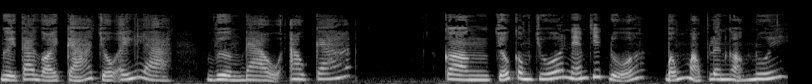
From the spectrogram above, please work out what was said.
Người ta gọi cả chỗ ấy là vườn đào ao cá. Còn chỗ công chúa ném chiếc đũa bỗng mọc lên ngọn núi,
